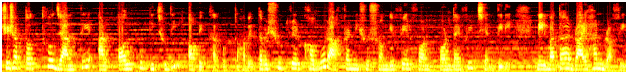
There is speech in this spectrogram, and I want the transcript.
সেসব তথ্য জানতে আর অল্প কিছুদিন অপেক্ষা করতে হবে। তবে সূত্রের খবর, আফরান নিশোর সঙ্গে ফের পর্দায় ফিরছেন তিনি। নির্মাতা রায়হান রাফি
